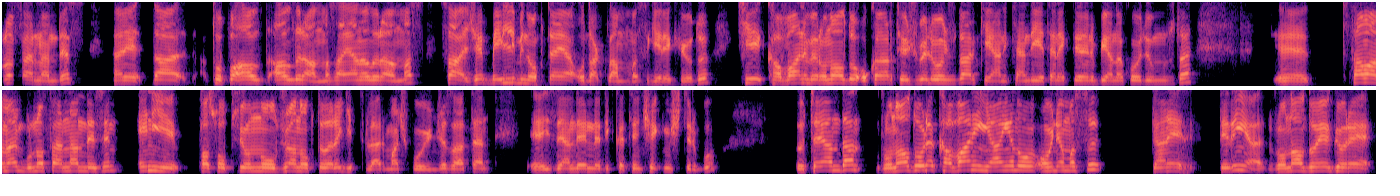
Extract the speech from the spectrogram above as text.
Bruno Fernandes hani daha topu aldır almaz, ayağını alır almaz sadece belli bir noktaya odaklanması gerekiyordu. Ki Cavani ve Ronaldo o kadar tecrübeli oyuncular ki yani kendi yeteneklerini bir yana koyduğumuzda e, tamamen Bruno Fernandes'in en iyi pas opsiyonunun olacağı noktalara gittiler maç boyunca. Zaten e, izleyenlerin de dikkatini çekmiştir bu. Öte yandan Ronaldo ile Cavani'nin yan yana oynaması yani dedin ya Ronaldo'ya göre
